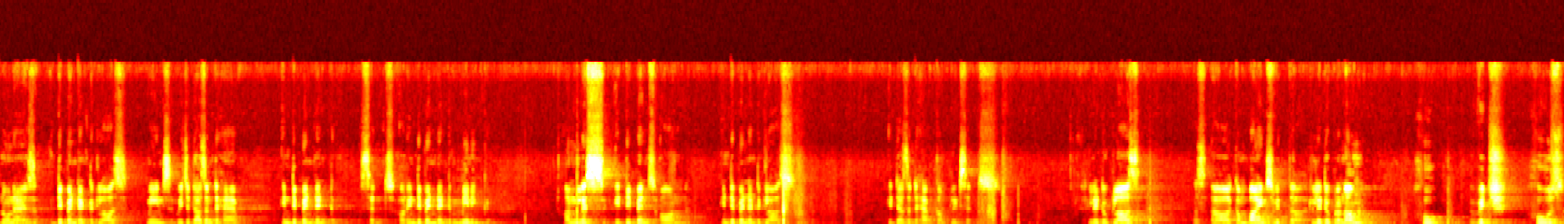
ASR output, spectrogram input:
known as dependent clause means which doesn't have independent sense or independent meaning unless it depends on independent clause it doesn't have complete sense relative clause uh, combines with the relative pronoun who, which, whose,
